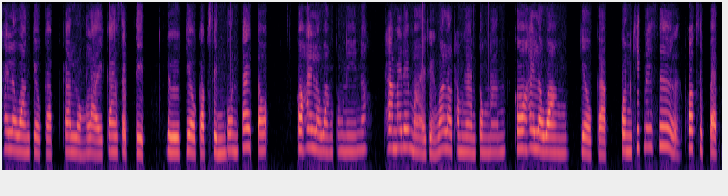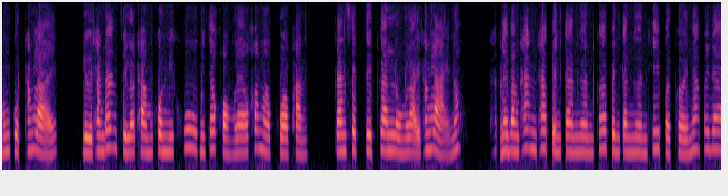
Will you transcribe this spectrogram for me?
ให้ระวังเกี่ยวกับการหลงไหลการเสพติด หรือเกี่ยวกับสินบนใต้โต๊ะ ก็ให้ระวังตรงนี้นะถ้าไม่ได้หมายถึงว่าเราทำงานตรงนั้น ก็ให้ระวังเกี่ยวกับคนคิดไม่ซื่อพวก 18 มงกุฎทั้งหลาย หรือทางด้านศีลธรรมคนมีคู่มีเจ้าของแล้วเข้ามาพัวพัน การเสพติดการหลงไหลทั้งหลายเนาะในบางท่านถ้าเป็นการเงินก็เป็นการเงินที่เปิดเผยมากไม่ได้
